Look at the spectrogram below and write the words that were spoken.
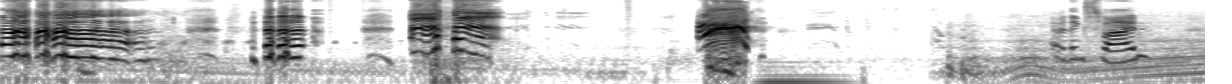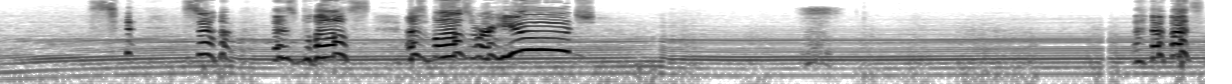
Everything's fine. So, those balls, those balls were huge. I was,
